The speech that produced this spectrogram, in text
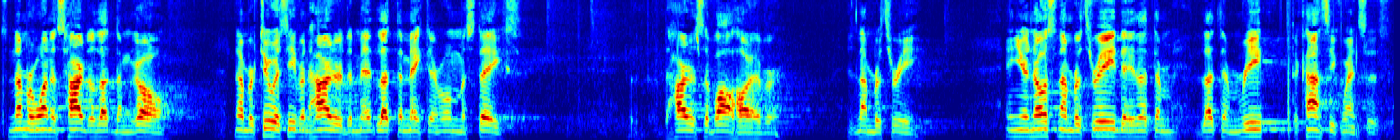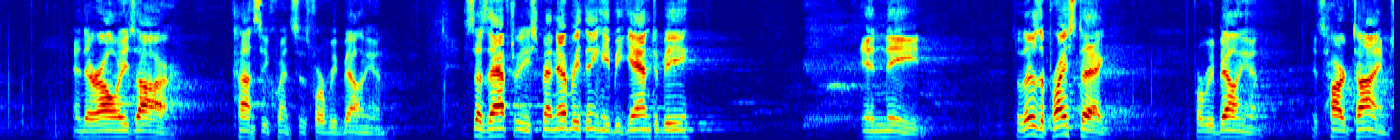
So, number one, it's hard to let them go. Number two, it's even harder to let them make their own mistakes. The hardest of all, however, is number three. In your notes, number three, they let them, let them reap the consequences. And there always are consequences for rebellion. It says, after he spent everything, he began to be in need. So there's a price tag for rebellion. It's hard times.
